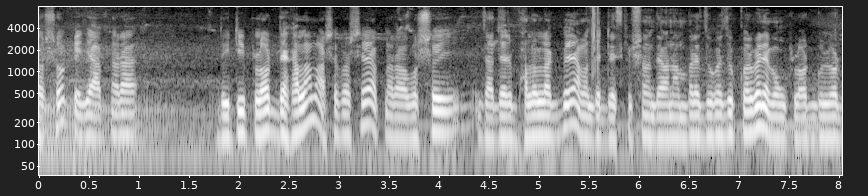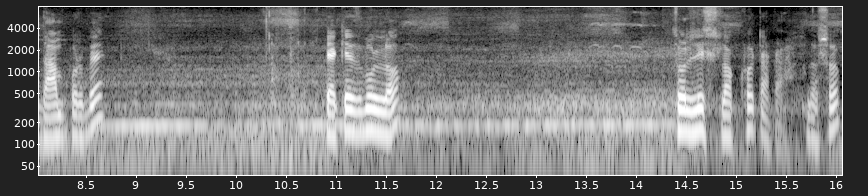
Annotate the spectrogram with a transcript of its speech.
দর্শক, এই যে আপনারা দুইটি প্লট দেখালাম, আশেপাশে আপনারা অবশ্যই যাদের ভালো লাগবে আমাদের ডেসক্রিপশনে দেওয়া নাম্বারে যোগাযোগ করবেন এবং প্লটগুলোর দাম পড়বে। প্যাকেজ মূল্য চল্লিশ লক্ষ টাকা। দর্শক,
